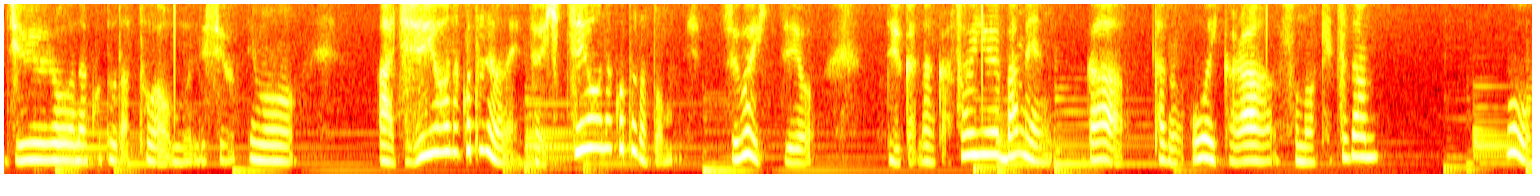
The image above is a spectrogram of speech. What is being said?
重要なことだとは思うんですよ。でもあ重要なことではない。それ必要なことだと思うんですよ。すごい必要。っていうかなんかそういう場面が多分多いからその決断を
